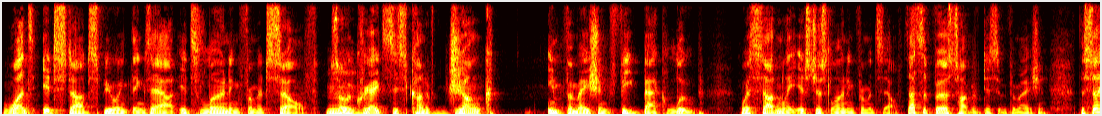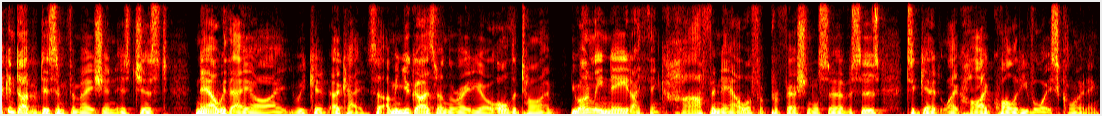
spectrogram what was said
once it starts spewing things out, it's learning from itself. So Hmm. it creates this kind of junk information feedback loop where suddenly it's just learning from itself. That's the first type of disinformation. The second type of disinformation is just now with AI, we could, okay, so I mean, you guys are on the radio all the time. You only need, I think, half an hour for professional services to get like high quality voice cloning.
